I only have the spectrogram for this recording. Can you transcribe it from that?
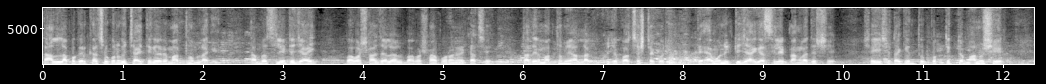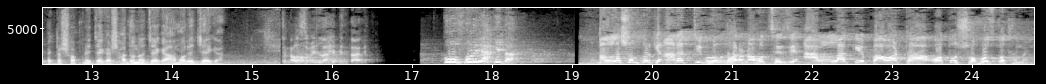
তা আল্লাহ পাকের কাছেও কোনো কিছু চাইতে গেলে একটা মাধ্যম লাগে। তা আমরা সিলেটে যাই বাবা শাহজালাল বাবা শাহপরানের কাছে তাদের মাধ্যমে আল্লাহকে খুঁজে পাওয়ার চেষ্টা করি। তো এমন একটি জায়গা সিলেট বাংলাদেশে সেই সেটা কিন্তু প্রত্যেকটা মানুষের একটা স্বপ্নের জায়গা সাধনার জায়গা আমলের জায়গা। আল্লাহ সম্পর্কে আর একটি ভুল ধারণা হচ্ছে যে আল্লাহকে পাওয়াটা অত সহজ কথা নয়।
